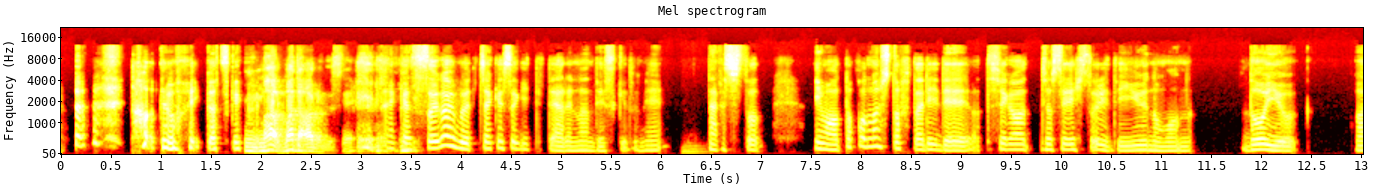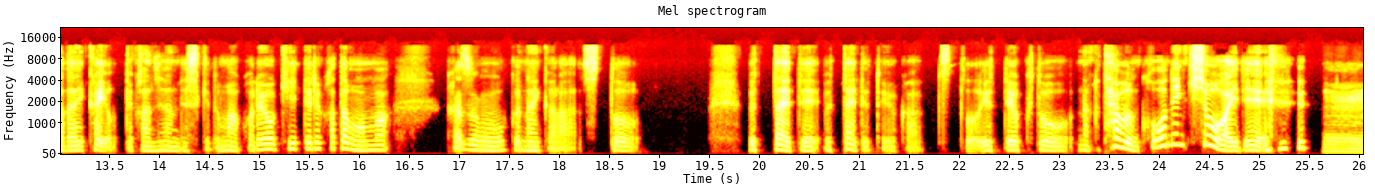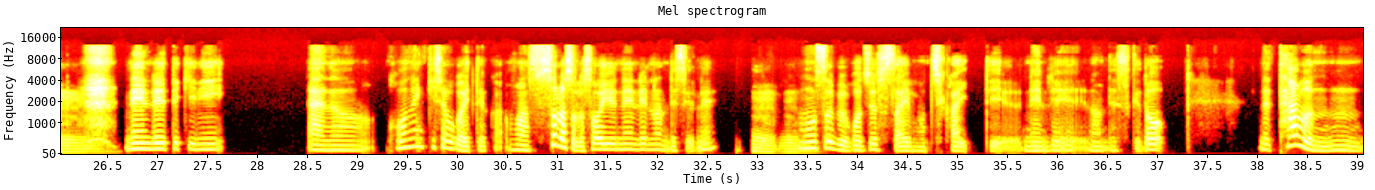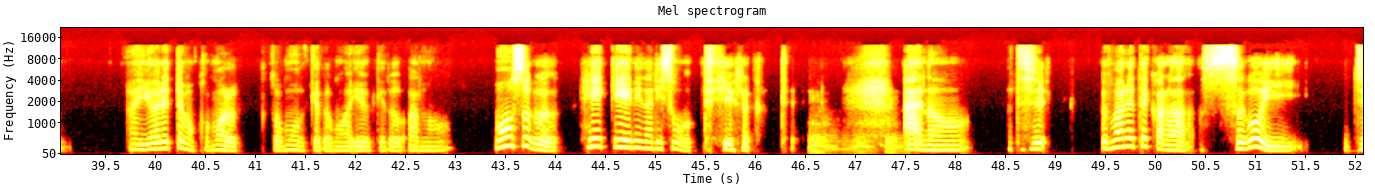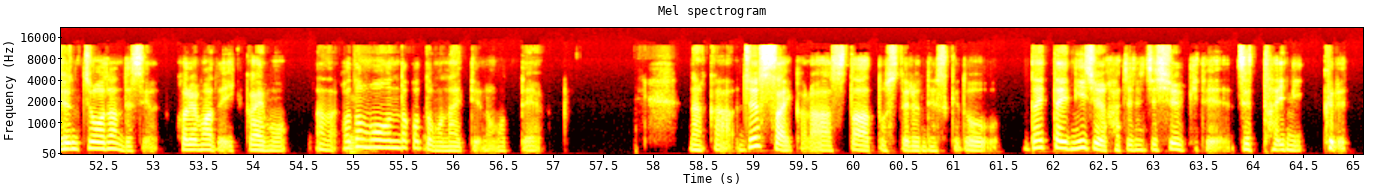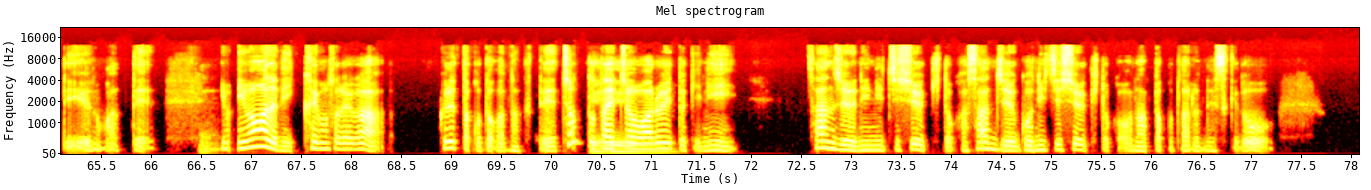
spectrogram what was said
てもう一個付けうん。まあ、まだあるんですね。なんかすごいぶっちゃけすぎててあれなんですけどね。うんなんかちょっと、今男の人二人で、私が女性一人で言うのも、どういう話題かよって感じなんですけど、まあこれを聞いてる方もあんま数も多くないから、ちょっと、訴えて、訴えてというか、ちょっと言っておくと、なんか多分更年期障害で、うん。年齢的に、あの、更年期障害っていうか、まあそろそろそういう年齢なんですよね。うん。うん。もうすぐ50歳も近いっていう年齢なんですけど、で、多分、あ言われても困ると思うけど、まあ言うけど、あの、もうすぐ閉経になりそうっていうのがあって、うん。うん。うんあの、私、生まれてからすごい順調なんですよ。これまで一回も。あの子供を産んだこともないっていうのを思って、なんか10歳からスタートしてるんですけど、だいたい28日周期で絶対に来るっていうのがあって、うん。い今までに一回もそれが狂ったことがなくて、ちょっと体調悪い時に32日周期とか35日周期とかはなったことあるんですけど、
